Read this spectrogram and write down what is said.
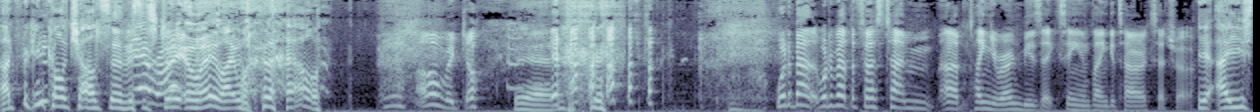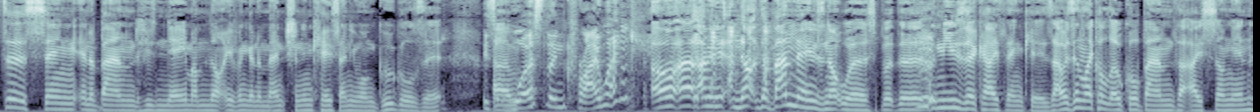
I'd freaking call child services Yeah, straight away. Like, what the hell? Oh my god. Yeah. What about what about the first time uh, playing your own music, singing and playing guitar, etc.? Yeah, I used to sing in a band whose name I'm not even going to mention in case anyone Googles it. Is it Um, worse than Crywank? Oh, uh, I mean, not the band name's not worse, but the, the music I think is. I was in like a local band that I sung in,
